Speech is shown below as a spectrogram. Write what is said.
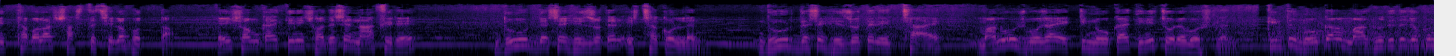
মিথ্যা বলার শাস্তি ছিল হত্যা। এই শঙ্কায় তিনি স্বদেশে না ফিরে দূর দেশে হিজরতের ইচ্ছা করলেন। দূর দেশে হিজরতের ইচ্ছায় মানুষ বোঝায় একটি নৌকায় তিনি চড়ে বসলেন। কিন্তু নৌকা মাঝ নদীতে যখন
